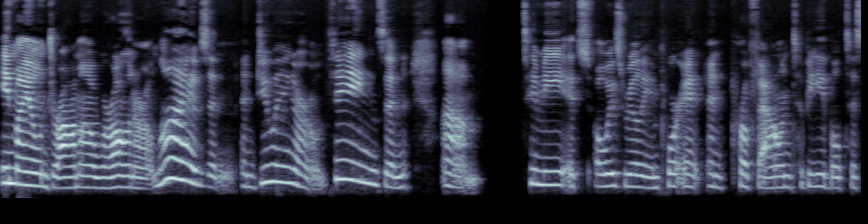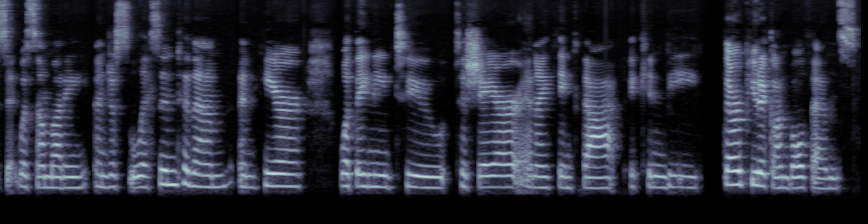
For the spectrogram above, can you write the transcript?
in my own drama. We're all in our own lives and and doing our own things. And um, to me, it's always really important and profound to be able to sit with somebody and just listen to them and hear what they need to to share. And I think that it can be therapeutic on both ends.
